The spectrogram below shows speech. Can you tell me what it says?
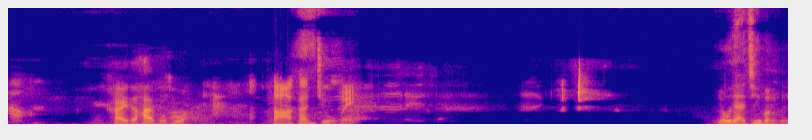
好，开的还不错。打杆就位，有点基本功。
